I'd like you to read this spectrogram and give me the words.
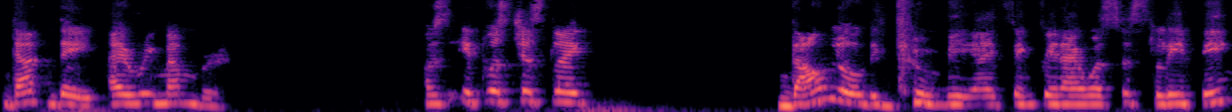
that day i remember it was just like downloaded to me i think when i was sleeping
